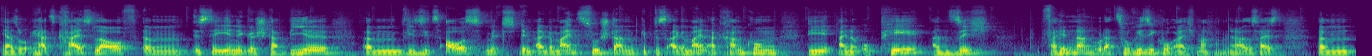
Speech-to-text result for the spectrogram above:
ja, so Herz-Kreislauf. Ähm, ist derjenige stabil? Ähm, wie sieht es aus mit dem Allgemeinzustand? Gibt es Allgemeinerkrankungen, die eine OP an sich verhindern oder zu risikoreich machen? Ja, das heißt, ähm,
